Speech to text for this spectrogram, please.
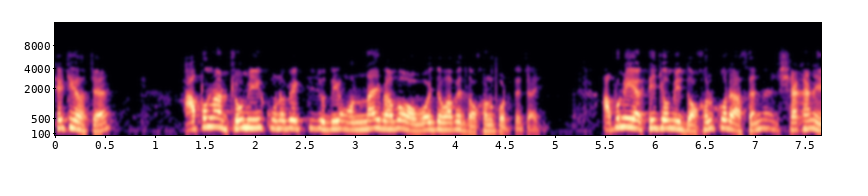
সেটি হচ্ছে, আপনার জমি কোনো ব্যক্তি যদি অন্যায়ভাবে, অবৈধভাবে দখল করতে চায়, আপনি একটি জমি দখল করে আসেন সেখানে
